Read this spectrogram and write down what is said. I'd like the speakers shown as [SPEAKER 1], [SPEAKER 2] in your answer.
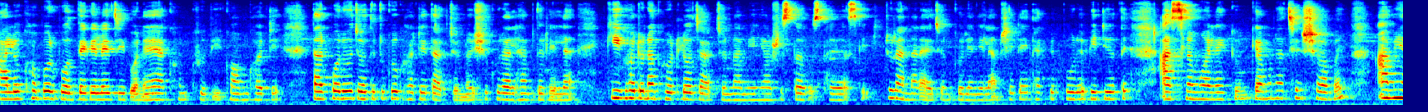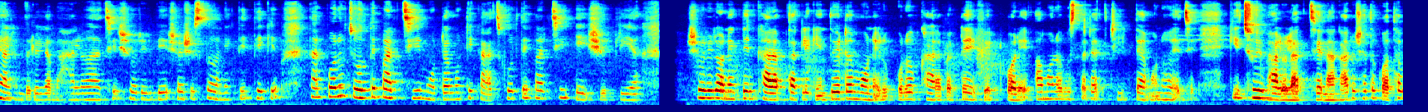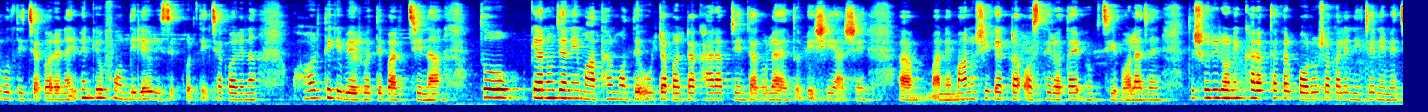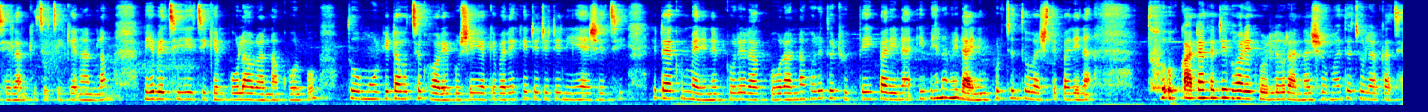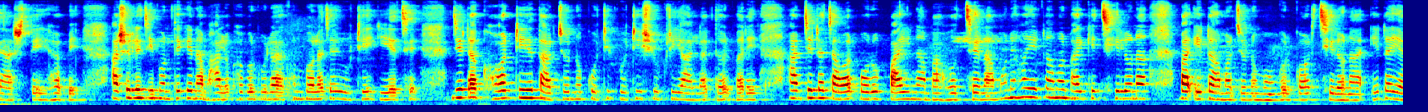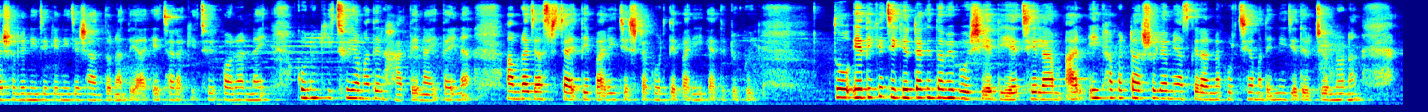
[SPEAKER 1] ভালো খবর বলতে গেলে জীবনে এখন খুবই কম ঘটে। তারপরেও যতটুকু ঘটে তার জন্য শুকুর, আলহামদুলিল্লাহ। কী ঘটনা ঘটলো যার জন্য আমি এই অসুস্থ অবস্থায় আজকে একটু রান্নার আয়োজন করে নিলাম, সেটাই থাকবে পুরো ভিডিওতে। আসসালামু আলাইকুম, কেমন আছেন সবাই? আমি আলহামদুলিল্লাহ ভালো আছি, শরীর বেশ অসুস্থ অনেক দিন থেকেও। তারপরেও চলতে পারছি, মোটামুটি কাজ করতে পারছি, এই সুপ্রিয়া। শরীর অনেক দিন খারাপ থাকলে কিন্তু এটা মনের উপরও খারাপ একটা এফেক্ট পড়ে। আমার অবস্থাটা ঠিক তেমন হয়েছে। কিছুই ভালো লাগছে না। কারোর সাথে কথা বলতে ইচ্ছা করে না। ইভেন কেউ ফোন দিলেও রিসিভ করতে ইচ্ছা করে না। ঘর থেকে বের হতে পারছি না। তো কেন জানি মাথার মধ্যে উল্টাপাল্টা খারাপ চিন্তাগুলো এত বেশি আসে মানে মানসিক একটা অস্থিরতায় ভুগছি বলা যায়। তো শরীর অনেক খারাপ থাকার পরও সকালে নিচে নেমেছিলাম, কিছু চিকেন আনলাম। ভেবেছি চিকেন পোলাও রান্না করব। তো মুরগিটা হচ্ছে ঘরে বসেই একেবারে কেটে টেটে নিয়ে এসেছি। এটা এখন ম্যারিনেট করে রাখব। রান্নাঘরে তো ঢুকতেই পারি না, ইভেন আমি ডাইনিং পর্যন্তও আসতে পারি না। তো কাটাকাটি ঘরে করলেও রান্নার সময় তো চুলার কাছে আসতেই হবে। আসলে জীবন থেকে না ভালো খবরগুলো এখন বলা যায় উঠেই গিয়েছে। যেটা ঘটে তার জন্য কোটি কোটি শুক্রিয়া আল্লাহর দরবারে। আর যেটা চাওয়ার পরও পাই না বা হচ্ছে না। মনে হয় এটা আমার ভাগ্যে ছিল না বা এটা আমার জন্য মঙ্গলকর ছিল না। এটাই আসলে নিজেকে নিজে সান্ত্বনা দেয়া। এছাড়া কিছুই করার নাই। কোনো কিছুই আমাদের হাতে নাই, তাই না? আমরা জাস্ট চাইতে পারি, চেষ্টা করতে পারি এতটুকুই। তো এদিকে চিকেনটা কিন্তু আমি বসিয়ে দিয়েছিলাম। আর এই খাবারটা আসলে আমি আজকে রান্না করছি আমাদের নিজেদের জন্য না।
